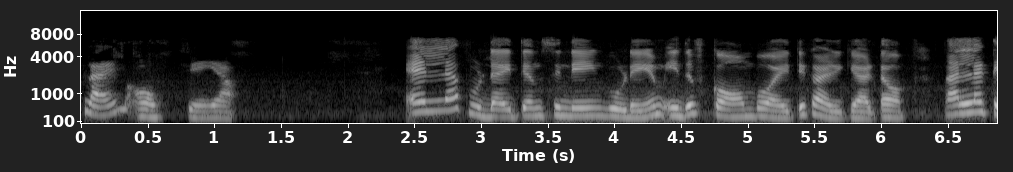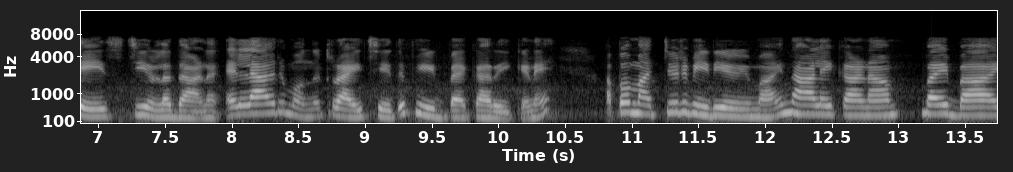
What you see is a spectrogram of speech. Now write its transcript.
ഫ്ലെയിം ഓഫ് ചെയ്യാം. എല്ലാ ഫുഡ് ഐറ്റംസിന്റെയും കൂടെയും ഇത് കോംബോ ആയിട്ട് കഴിക്കാം കേട്ടോ. നല്ല ടേസ്റ്റി ഉള്ളതാണ്. എല്ലാവരും ഒന്ന് ട്രൈ ചെയ്ത് ഫീഡ്ബാക്ക് അറിയിക്കണേ. അപ്പോൾ മറ്റൊരു വീഡിയോയുമായി നാളെ കാണാം. ബൈ ബൈ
